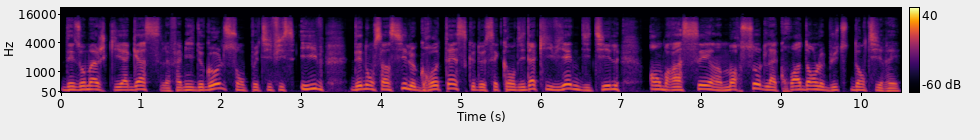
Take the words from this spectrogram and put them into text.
Des hommages qui agacent la famille de Gaulle, son petit-fils Yves dénonce ainsi le grotesque de ces candidats qui viennent, dit-il, embrasser un morceau de la croix dans le but d'en tirer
